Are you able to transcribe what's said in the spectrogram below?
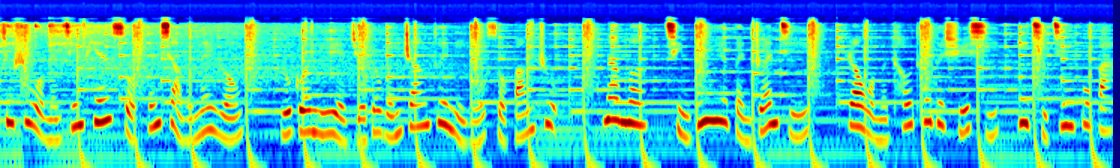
就是我们今天所分享的内容。如果你也觉得文章对你有所帮助，那么请订阅本专辑，让我们偷偷的学习，一起进步吧。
